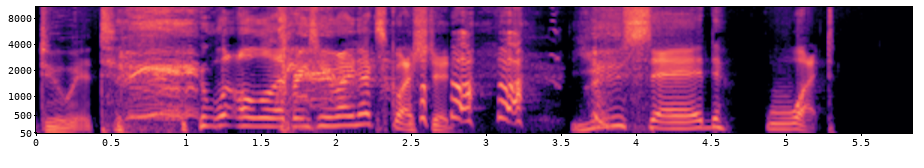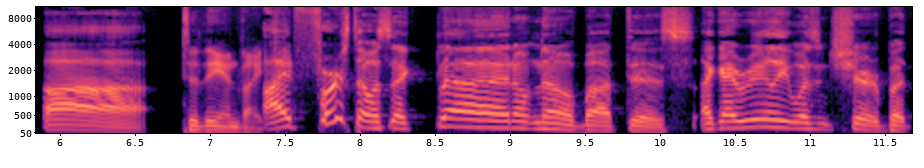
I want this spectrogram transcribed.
do it. well, oh, well, that brings me to my next question. you said what Uh, to the invite? I, at first, I was like, "Ah, I don't know about this. Like, I really wasn't sure. But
